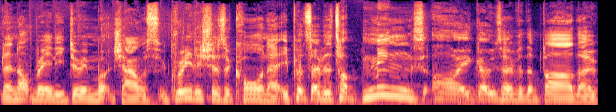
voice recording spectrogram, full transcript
they're not really doing much else. Grealish has a corner. He puts over the top. Mings. Oh, it goes over the bar, though.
